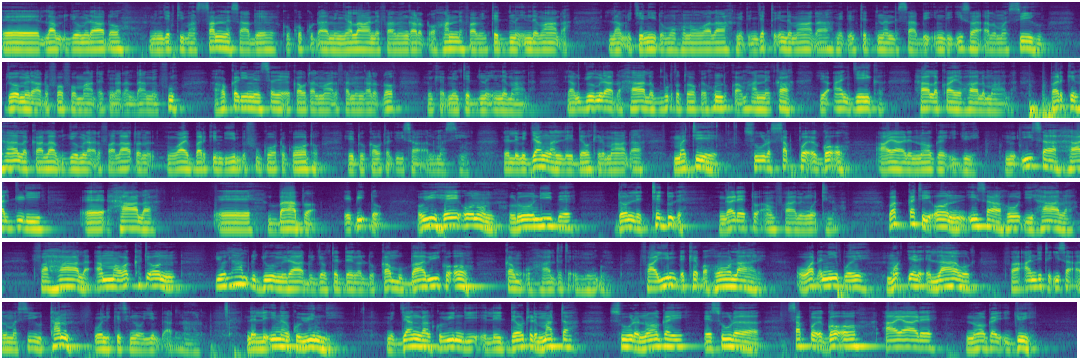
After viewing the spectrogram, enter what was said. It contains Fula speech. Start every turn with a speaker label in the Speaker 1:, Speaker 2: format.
Speaker 1: e lamɗo jomiraɗo min jettima sanne saabe ko kokkuɗa min ñalade famin gara ɗo hande famin teddina inde maɗa. Lamɗo ceniɗo mo hono wala miɗen jetta inde maɗa miɗen teddinande saabe inde isa almasihu. Jomiraɗo fofo maɗa ko gaɗanɗa min fou a hokkalimin seyo e kawtal maɗa famin gara ɗo min keɓa min teddina inde maɗa. Lamɗo jomiraɗo haala ɓurtotoka e hunduko am hannde ka yo an jeyka haala ka yo haala maɗa barkin haala ka lamɗo jomiraɗo fa laatona mi wawi barkinde yimɓe fof goto goto e dow kawtal isa almasihu ndelle mi janggan ley dewtere maɗa matiye suura sappo e go'o ayare noga e joyi. No isa haaldiri e haala e baaba e ɓiɗɗo. O wi hey onon rondiɓe donle tedduɗe ngare to an faami gottina wakkati on isa hooƴi haala fa haala. Amma wakkati on yo lamɗo jomiraɗo joom tedde dow kambo baawi ko o kam o haaldata e muɗum. Fa yimɓe keɓa hoolare o waɗani ɓoye moƴƴere e laawol fa andita isa almasihu tan woni kesino yimɓe adunaru ndelle inan ko windi mi janngan ko windi e ley dewtere matta suura nogayi e suura sappo e go'o ayare nogayi e joyi.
